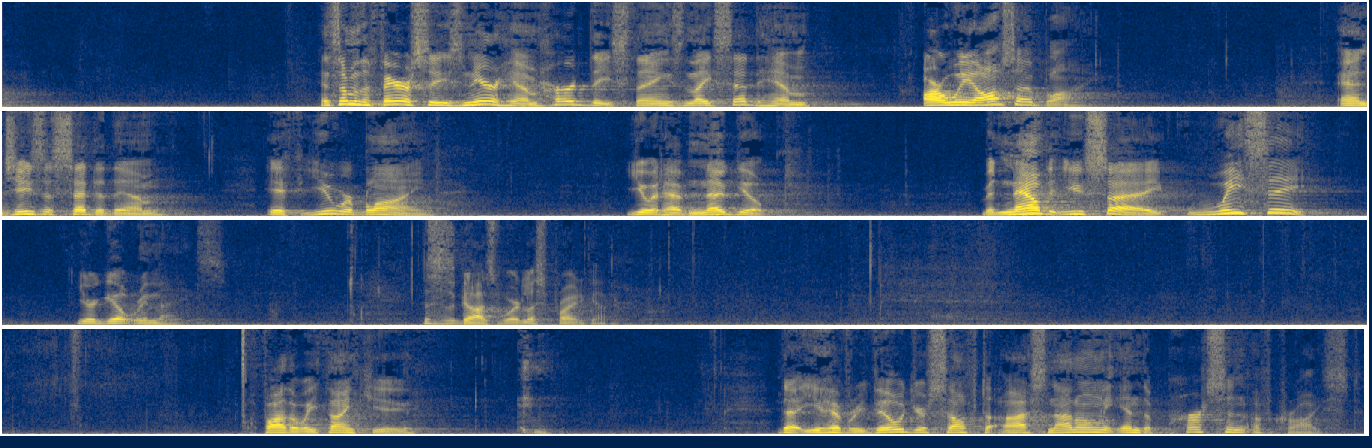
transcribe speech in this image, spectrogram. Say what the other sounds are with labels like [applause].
And some of the Pharisees near him heard these things, and they said to him, Are we also blind? And Jesus said to them, If you were blind, you would have no guilt. But now that you say, We see, your guilt remains. This is God's word. Let's pray together. Father, we thank you [clears throat] that you have revealed yourself to us not only in the person of Christ,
